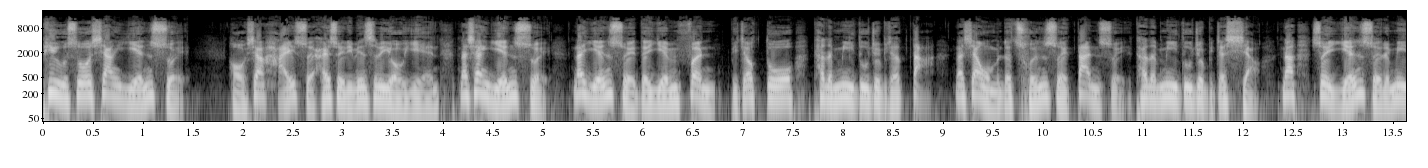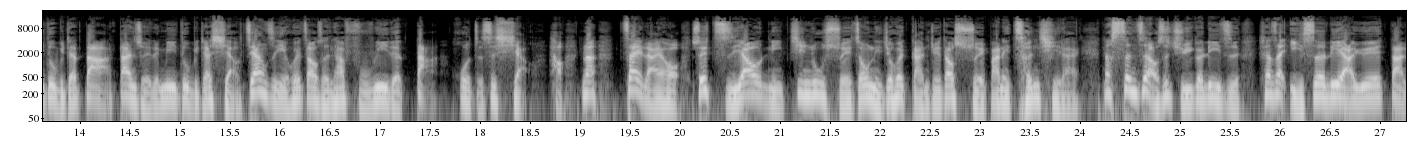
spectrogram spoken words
譬如说像盐水，哦，像海水，海水里面是不是有盐？那像盐水，那盐水的盐分比较多，它的密度就比较大。那像我们的纯水、淡水，它的密度就比较小。那所以盐水的密度比较大，淡水的密度比较小，这样子也会造成它浮力的大或者是小。好，那再来哦，所以只要你进入水中，你就会感觉到水把你撑起来。那甚至老师举一个例子，像在以色列啊、约旦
